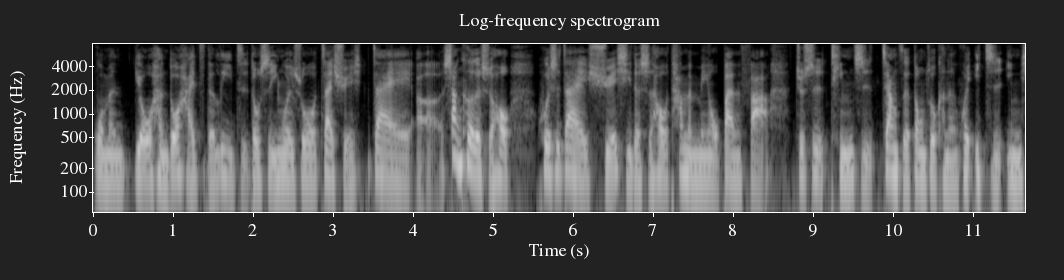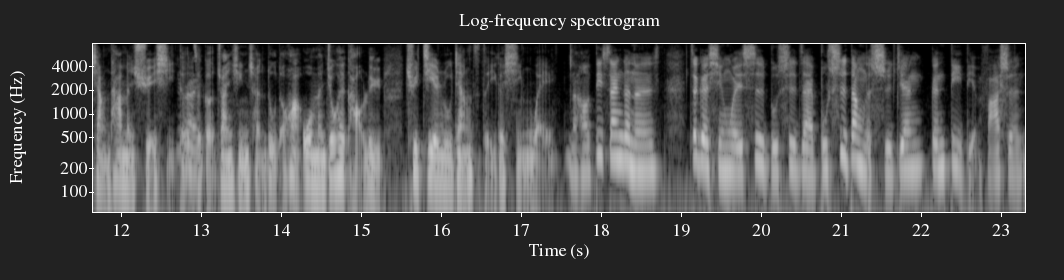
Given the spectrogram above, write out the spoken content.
我们有很多孩子的例子，都是因为说在学在呃上课的时候，或是在学习的时候，他们没有办法就是停止这样子的动作，可能会一直影响他们学习的这个专心程度的话，我们就会考虑去介入这样子的一个行为。然后第三个呢，这个行为是不是在不适当的时间跟地点发生？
